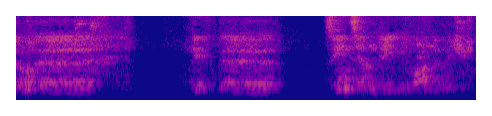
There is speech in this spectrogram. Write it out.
е, е, Дзиндзя Андрій Іванович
